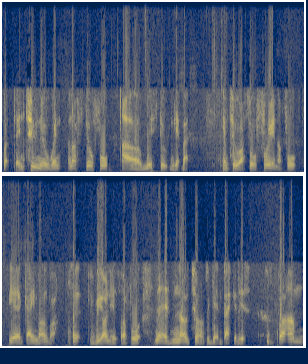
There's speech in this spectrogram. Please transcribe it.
But then two 0 went, and I still thought, oh, we still can get back. Until I saw three, and I thought, yeah, game over. to be honest, I thought there's no chance of getting back at this. But um,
